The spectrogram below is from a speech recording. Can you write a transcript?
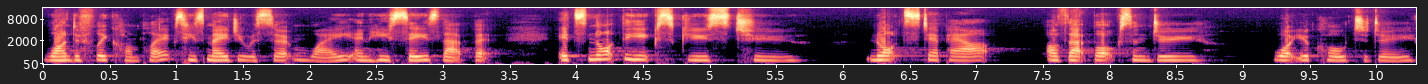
wonderfully complex. He's made you a certain way and he sees that, but it's not the excuse to not step out of that box and do what you're called to do.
